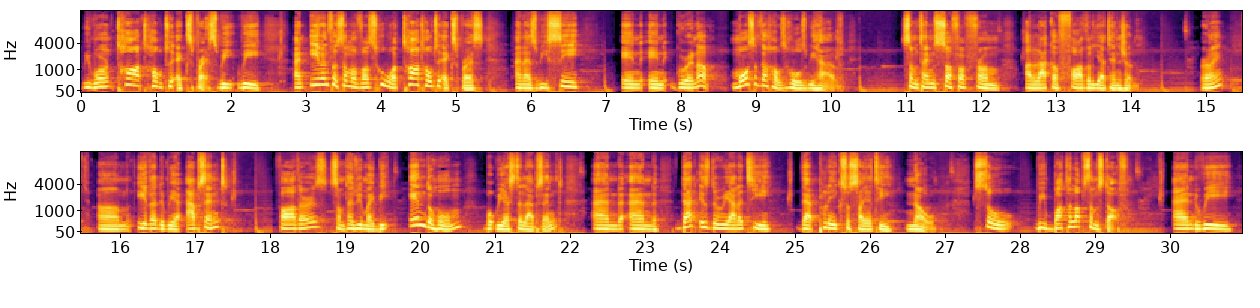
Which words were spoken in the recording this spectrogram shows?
We weren't taught how to express. We we and even for some of us who were taught how to express, and as we see in in growing up, most of the households we have sometimes suffer from a lack of fatherly attention. Right? Um, either that we are absent fathers, sometimes we might be in the home, but we are still absent. And and that is the reality that plagues society now. So we bottle up some stuff and we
